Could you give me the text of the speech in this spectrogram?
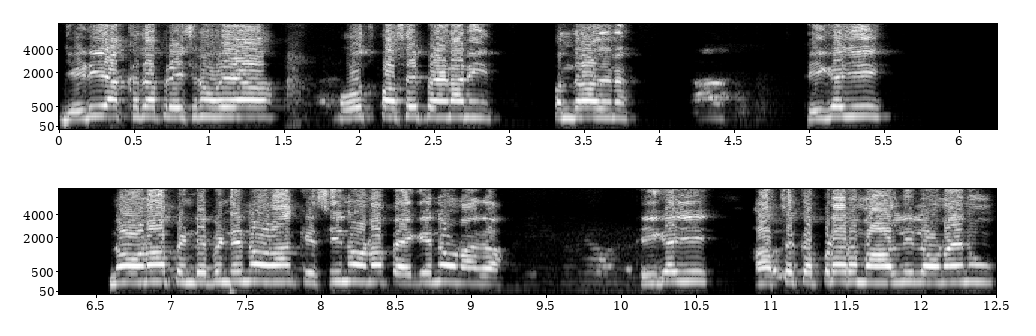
ਜਿਹੜੀ ਅੱਖ ਦਾ ਆਪਰੇਸ਼ਨ ਹੋਇਆ, ਉਸ ਪਾਸੇ ਪੈਣਾ ਨਹੀਂ 15 ਦਿਨ। ਹਾਂ ਠੀਕ ਹੈ ਜੀ? ਨਹਾਉਣਾ, ਪਿੰਡੇ ਪਿੰਡੇ ਨਹਾਉਣਾ, ਕਿਸੇ ਨਹਾਉਣਾ ਪੈ ਕੇ ਨਹਾਉਣਾਗਾ। ਠੀਕ ਹੈ ਜੀ? ਹੱਥ ਕੱਪੜਾ ਰਮਾਲ ਨਹੀਂ ਲਾਉਣਾ ਇਹਨੂੰ।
